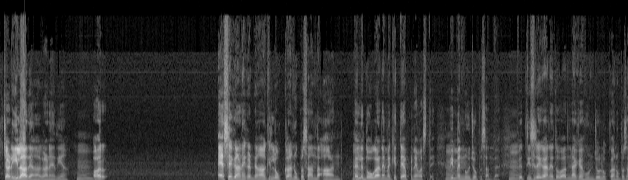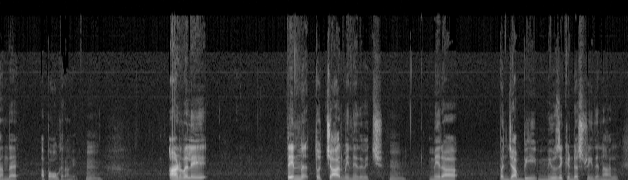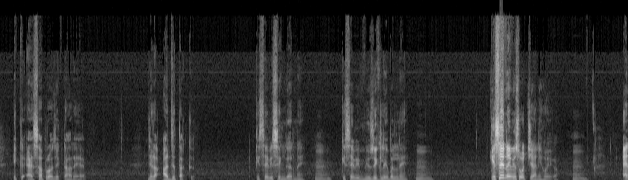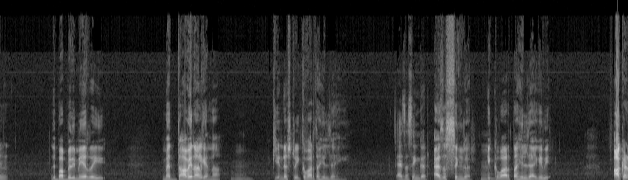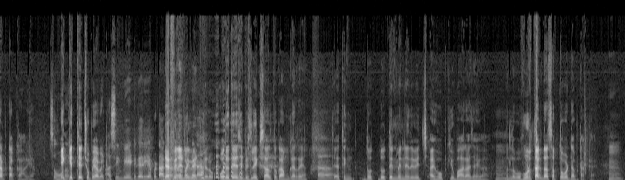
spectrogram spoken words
ਝੜੀ ਲਾ ਦਿਆਂਗਾ ਗਾਣਿਆਂ ਦੀਆਂ। ਹੂੰ। ਔਰ ਐਸੇ ਗਾਣੇ ਕੱਢਾਂਗਾ ਕਿ ਲੋਕਾਂ ਨੂੰ ਪਸੰਦ ਆਣ ਪਹਿਲੇ ਦੋ ਗਾਣੇ ਮੈਂ ਕੀਤੇ ਆਪਣੇ ਵਾਸਤੇ ਵੀ ਮੈਨੂੰ ਜੋ ਪਸੰਦ ਹੈ। ਫਿਰ ਤੀਸਰੇ ਗਾਣੇ ਤੋਂ ਬਾਅਦ ਮੈਂ ਕਿਹਾ ਹੁਣ ਜੋ ਲੋਕਾਂ ਨੂੰ ਪਸੰਦ ਹੈ ਆਪਾਂ ਉਹ ਕਰਾਂਗੇ। ਹੂੰ। ਆਉਣ ਵਾਲੇ 3 ਤੋਂ 4 ਮਹੀਨੇ ਦੇ ਵਿੱਚ ਹੂੰ। ਮੇਰਾ ਪੰਜਾਬੀ 뮤직 ਇੰਡਸਟਰੀ ਦੇ ਨਾਲ ਇੱਕ ਐਸਾ ਪ੍ਰੋਜੈਕਟ ਆ ਰਿਹਾ ਹੈ ਜਿਹੜਾ ਅੱਜ ਤੱਕ ਕਿਸੇ ਵੀ ਸਿੰਗਰ ਨੇ ਹੂੰ ਕਿਸੇ ਵੀ 뮤직 ਲੇਬਲ ਨੇ ਹੂੰ ਕਿਸੇ ਨੇ ਵੀ ਸੋਚਿਆ ਨਹੀਂ ਹੋਏਗਾ ਹੂੰ ਐਨ ਜੇ ਬਾਬੇ ਦੀ ਮਿਹਰ ਰਹੀ ਮੈਂ ਦਾਅਵੇ ਨਾਲ ਕਹਿਣਾ ਹੂੰ ਕਿ ਇੰਡਸਟਰੀ ਇੱਕ ਵਾਰ ਤਾਂ ਹਿਲ ਜਾਏਗੀ as a singer as a singer ਇੱਕ ਵਾਰ ਤਾਂ ਹਿਲ ਜਾਏਗੀ ਵੀ ਆ ਕਿਹੜਾ ਪਟਾਕਾ ਆ ਗਿਆ ਸੋ ਇਹ ਹੁਣ ਕਿੱਥੇ ਛੁਪਿਆ ਬੈਠਾ? ਅਸੀਂ ਵੇਟ ਕਰੀਏ ਪਟਾਕਾ ਡੈਫੀਨਿਟਲੀ ਵੇਟ ਕਰੋ। ਉਹਦੇ ਤੇ ਅਸੀਂ ਪਿਛਲੇ 1 ਸਾਲ ਤੋਂ ਕੰਮ ਕਰ ਰਹੇ ਹਾਂ। ਹਾਂ। ਤੇ ਆਈ ਥਿੰਕ ਦੋ ਦੋ ਤਿੰਨ ਮਹੀਨੇ ਦੇ ਵਿੱਚ ਆਈ ਹੋਪ ਕਿ ਉਹ ਬਾਹਰ ਆ ਜਾਏਗਾ। ਮਤਲਬ ਉਹ ਹੁਣ ਤੱਕ ਦਾ ਸਭ ਤੋਂ ਵੱਡਾ ਪਟਾਕਾ ਹੈ। ਹੂੰ।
